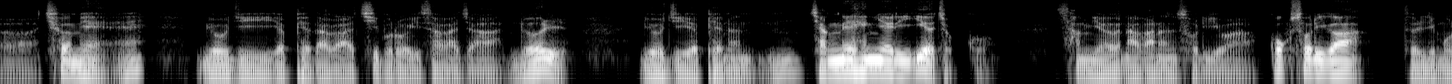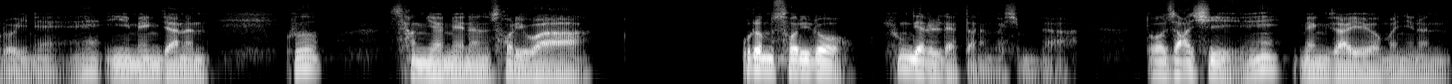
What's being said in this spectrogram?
어, 처음에 묘지 옆에다가 집으로 이사가자 늘 묘지 옆에는 장례 행렬이 이어졌고 상녀 나가는 소리와 곡소리가 들림으로 인해 이 맹자는 그 상녀 매는 소리와 울음소리로 흉내를 냈다는 것입니다. 또 다시 맹자의 어머니는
